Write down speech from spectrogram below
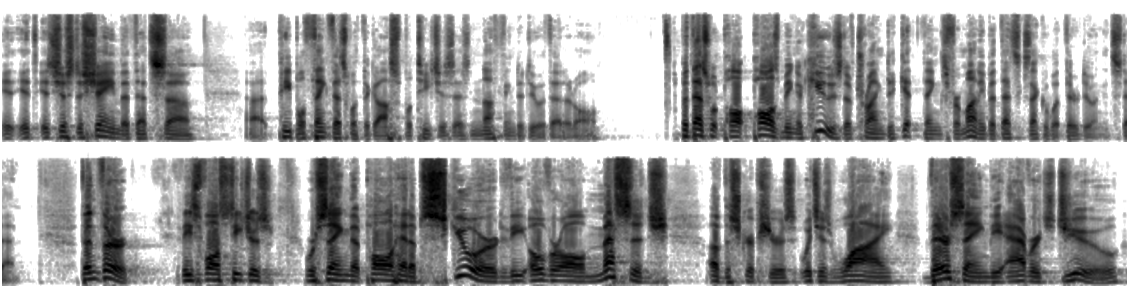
it, it, it's just a shame that that's, uh, uh, people think that's what the gospel teaches. It has nothing to do with that at all. But that's what Paul, Paul's being accused of trying to get things for money, but that's exactly what they're doing instead. Then, third, these false teachers were saying that Paul had obscured the overall message of the scriptures, which is why they're saying the average Jew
